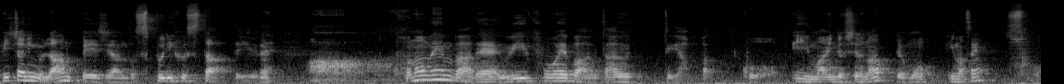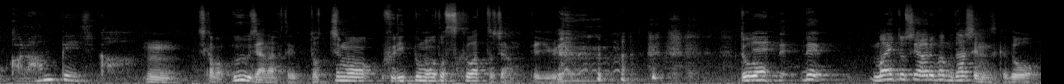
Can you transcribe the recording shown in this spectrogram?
フィーチャリングランページスプリフスターっていうね。あこのメンバーで「We Forever」歌うってやっぱこういいマインドしてるなって思いません？あそうかランページか。うん、しかも「う」じゃなくてどっちもフリップモードスクワットじゃんっていう。どう？ね。でで毎年アルバム出してるんですけど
